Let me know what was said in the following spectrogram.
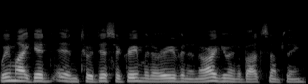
We might get into a disagreement or even an argument about something,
